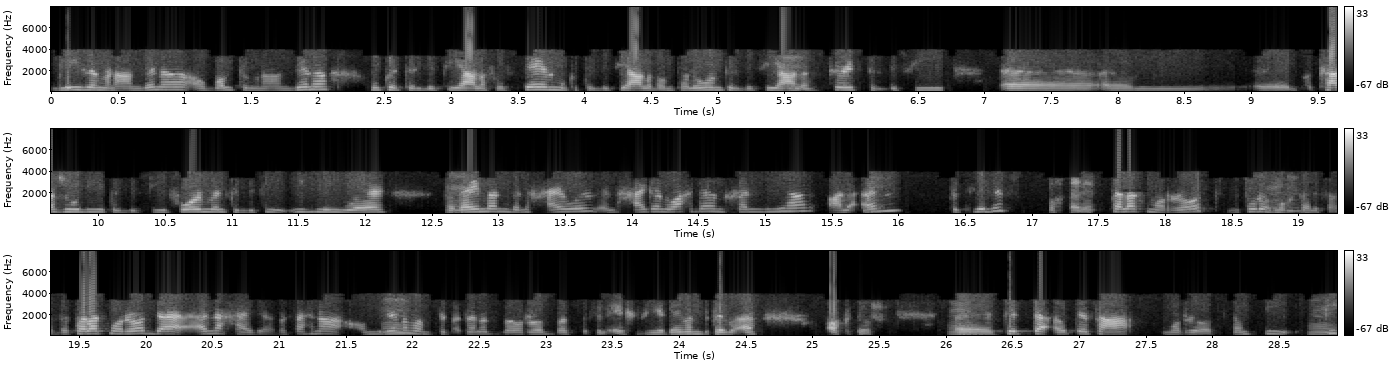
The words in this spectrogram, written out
بليزر من عندنا أو بلطو من عندنا ممكن تلبسيه على فستان ممكن تلبسيه على بنطلون تلبسيه على. سكيرت تلبسيه casually تلبسيه formal تلبسيه evening wear فدايما بنحاول الحاجة الواحدة نخليها على الأقل تتلبس مختلف ثلاث مرات بطرق مم. مختلفة ده ثلاث مرات ده أقل حاجة بس إحنا عمرنا. ما بتبقى ثلاث مرات بس في الآخر هي دايما بتبقى أكتر مم. آه ستة أو تسع مرات فأنت. في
